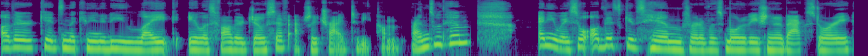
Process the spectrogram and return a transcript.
other kids in the community, like Ayla's father, Joseph, actually tried to become friends with him. Anyway, so all this gives him sort of this motivation and a backstory.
